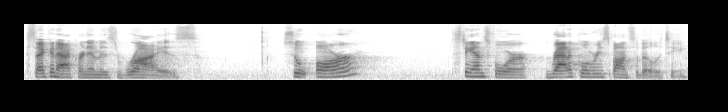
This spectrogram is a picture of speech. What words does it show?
Second acronym is RISE. So R stands for radical responsibility.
